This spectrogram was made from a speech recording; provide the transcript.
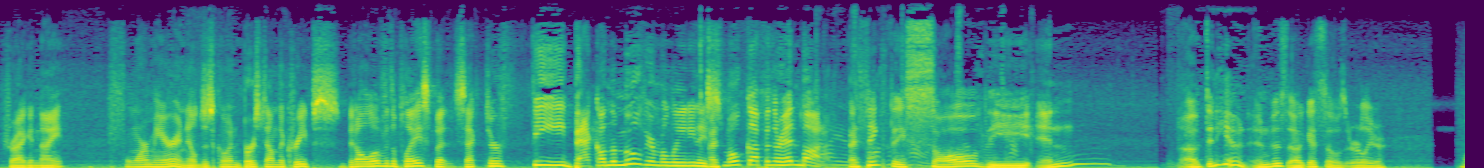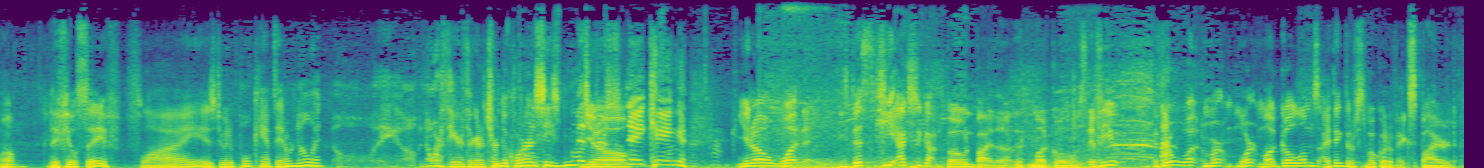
Dragon Knight form here, and he'll just go ahead and burst down the creeps. Bit all over the place, but Sector V back on the move here, Merlini. They smoke up in their head bottom. I think they saw the in. Oh, didn't he have an invis? Oh, I guess that was earlier. Well, they feel safe. Fly is doing a pull camp. They don't know it. Oh, they go north here. They're going to turn the corner and sees Mr. You know- Snake King. You know what? This he actually got boned by the, the mud golems. If he if there were more, more mud golems, I think their smoke would have expired.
